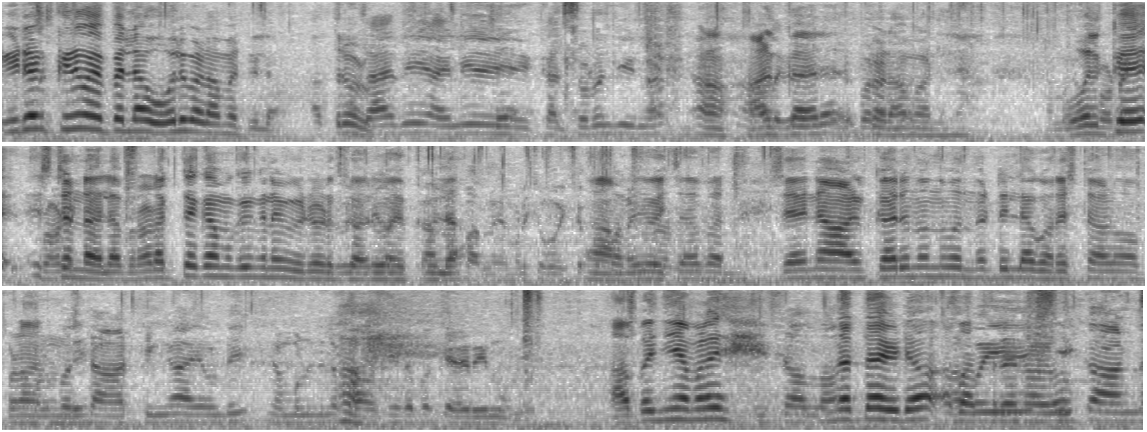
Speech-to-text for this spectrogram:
വീഡിയോ എടുക്കുന്ന കുഴപ്പമില്ല ഓൽ പെടാൻ പറ്റില്ല. അത്രേ ഉള്ളൂ. അതായത് അതിൽ കച്ചവടം ചെയ്യുന്ന ആ ആൾക്കാരെ പെടാൻ പാടില്ല. ഓൽക്ക് ഇഷ്ടമുണ്ടാവില്ല പ്രൊഡക്റ്റ് ഒക്കെ നമുക്ക് ഇങ്ങനെ വീഡിയോ എടുക്കാം ഒരു കുഴപ്പമില്ല. നമ്മൾ ചോദിച്ചാൽ പറഞ്ഞു പക്ഷെ പിന്നെ ആൾക്കാരൊന്നും ഒന്നും വന്നിട്ടില്ല. കുറെ സ്റ്റാൾ ഓപ്പൺ ആകുന്നുണ്ട് സ്റ്റാർട്ടിങ് ആയതുകൊണ്ട് നമ്മൾ അപ്പൊ ഇനി നമ്മൾ ഇന്നത്തെ വീഡിയോ കാണുന്ന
